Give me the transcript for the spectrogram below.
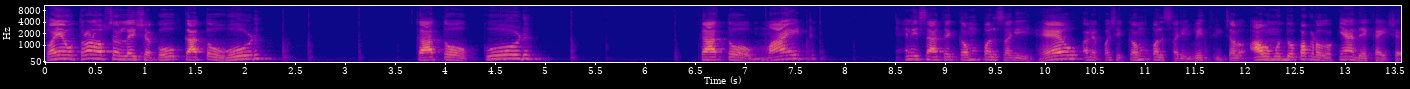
તો અહીંયા હું ત્રણ ઓપ્શન લઈ શકું. કાં તો વુડ કાં તો કુડ કાં તો માઇટ એની સાથે કમ્પલસરી હેવ અને પછી કમ્પલસરી વિથરી થ્રી ચલો, આવો મુદ્દો પકડો તો ક્યાં દેખાય છે?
